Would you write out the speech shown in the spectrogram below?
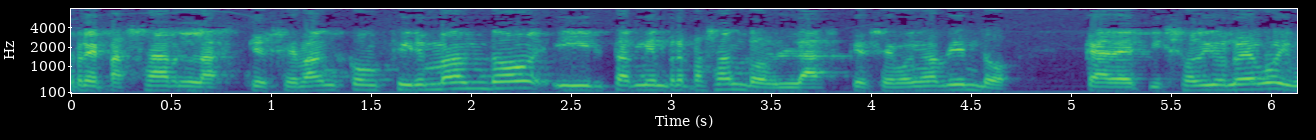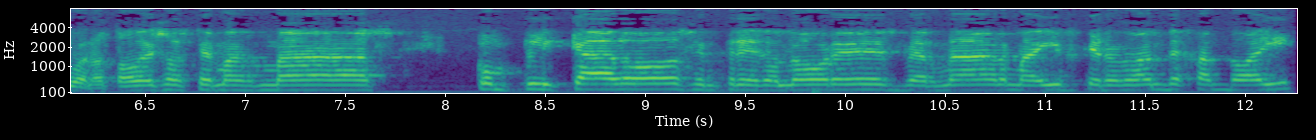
repasar las que se van confirmando, ir también repasando las que se van abriendo cada episodio nuevo y bueno, todos esos temas más complicados entre Dolores, Bernard, Maíz, que nos van dejando ahí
